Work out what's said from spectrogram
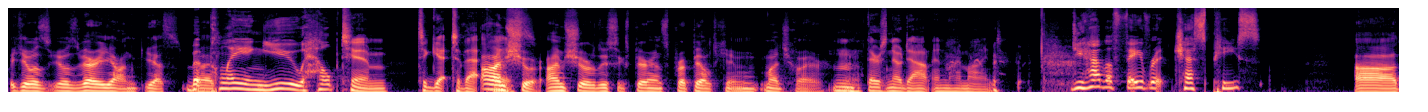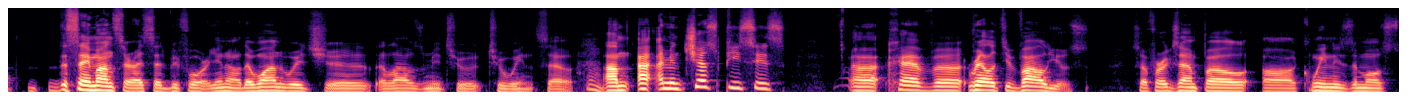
but he was he was very young. Yes, But playing you helped him to get to that. I'm sure. I'm sure this experience propelled him much higher. Mm, There's no doubt in my mind. Do you have a favorite chess piece? Uh, the same answer I said before. You know, the one which uh, allows me to to win. So, Hmm. um, I, I mean, chess pieces uh, have uh, relative values. So, for example, uh, queen is the most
